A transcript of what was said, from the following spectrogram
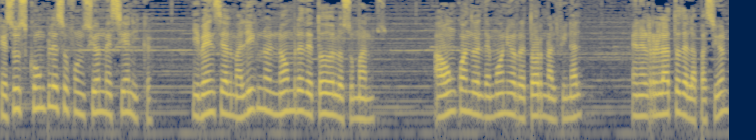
Jesús cumple su función mesiánica y vence al maligno en nombre de todos los humanos aun cuando el demonio retorna al final. En el relato de la pasión,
